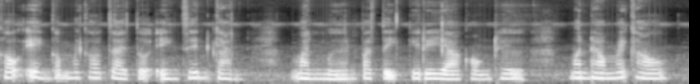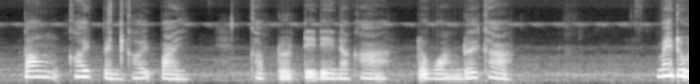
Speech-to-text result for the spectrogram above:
เขาเองก็ไม่เข้าใจตัวเองเช่นกัน มันเหมือนปฏิกิริยาของเธอ มันทำให้เขาต้องค่อยเป็นค่อยไป ขับรถดีๆนะคะ ระวังด้วยค่ะ ไม่รู้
